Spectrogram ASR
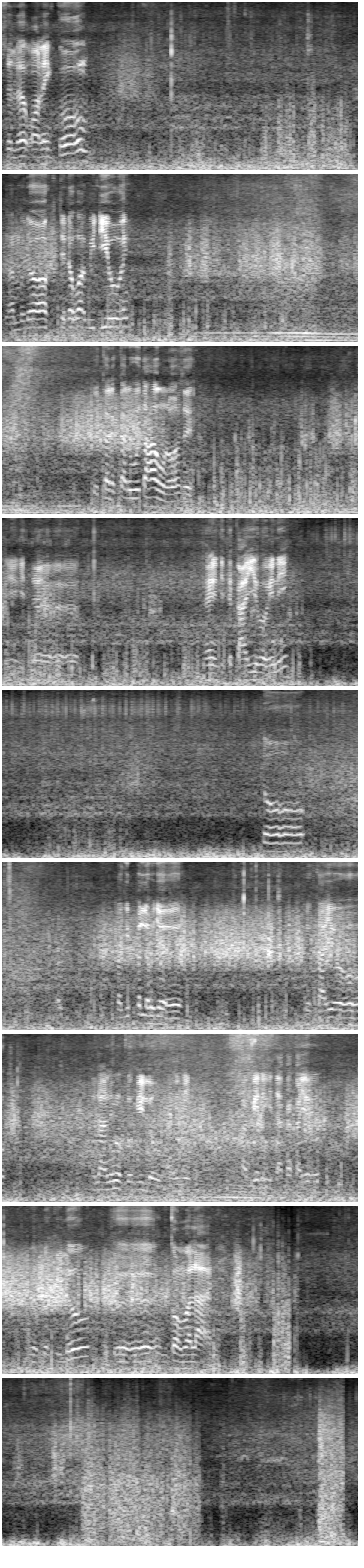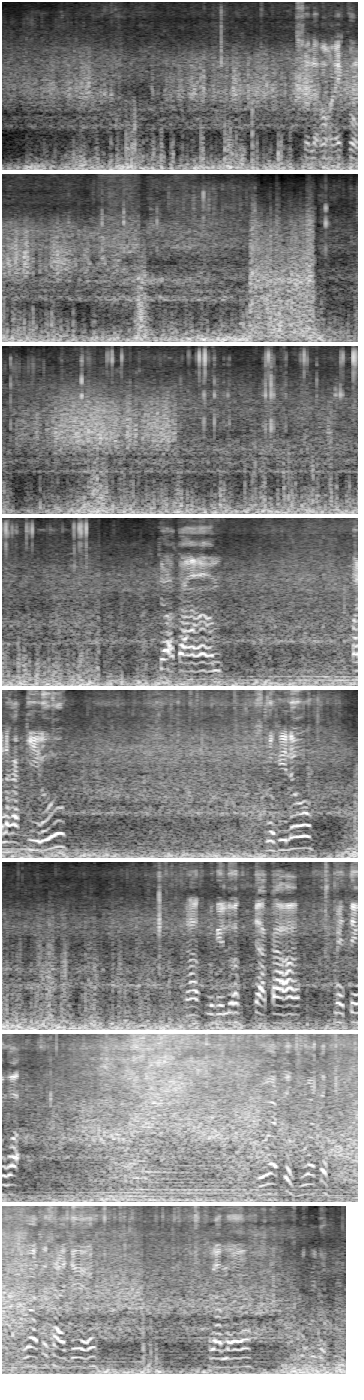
Assalamualaikum. Lama dah kita dah buat video ni. Dekat-dekat 2 tahun dah rasa. Ni kita Hari kita kayuh hari ni. Untuk Bagi peluh je. Kita kayuh dalam 50 kilo hari ni. Pagi ni kita akan kayuh 50 kilo ke Gong Balai. Assalamualaikum Akan Panas kaki dulu 10 kilo. Dah 10 kilo kita akan maintain wak. 200 200 200 saja selama 10 kilo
